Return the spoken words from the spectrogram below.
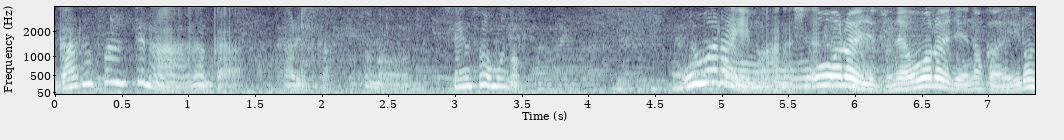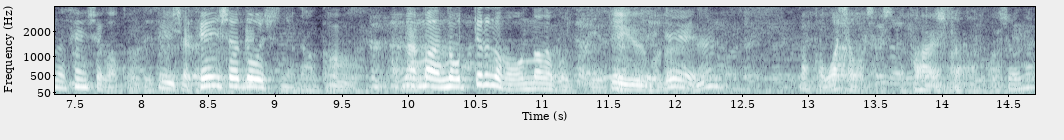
ガルパンってのはなんかあれですか？その戦争もの？大笑いの話だ大笑いですね。大笑いでなんかいろんな戦車がこう出てきて戦車同士のなんか、なまあ乗ってるのが女の子っていう設定で、ね。なんかワシャワシャした楽しさがあるでしょうね、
